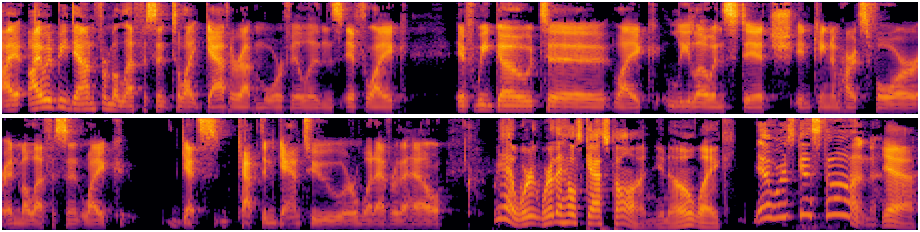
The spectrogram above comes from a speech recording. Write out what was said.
I I would be down for Maleficent to like gather up more villains if like if we go to like Lilo and Stitch in Kingdom Hearts 4 and Maleficent like gets Captain Gantu or whatever the hell. Yeah, where where the hell's Gaston, you know? Like, Yeah, where's Gaston? yeah.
